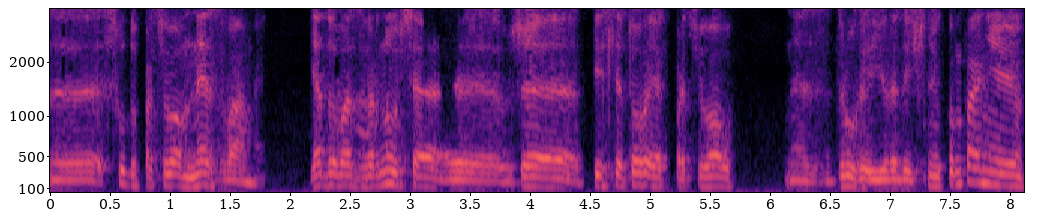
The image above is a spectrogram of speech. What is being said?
е, суду працював не з вами. Я до вас звернувся е, вже після того, як працював е, з другою юридичною компанією.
